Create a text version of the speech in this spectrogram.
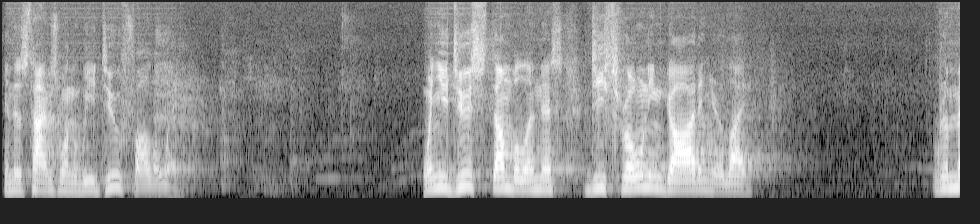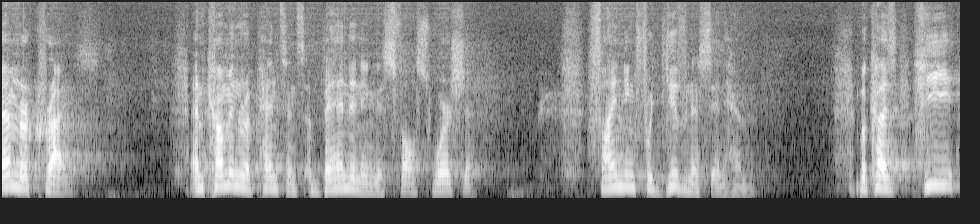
in those times when we do fall away. When you do stumble in this dethroning God in your life, remember Christ and come in repentance, abandoning this false worship, finding forgiveness in Him. Because He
